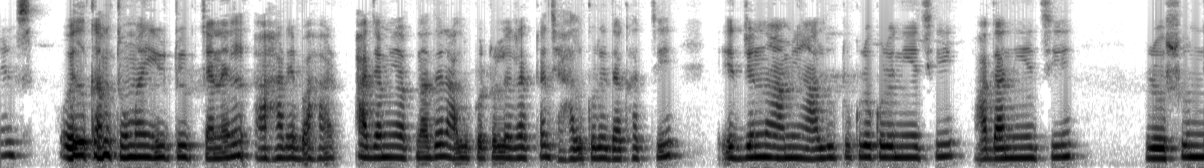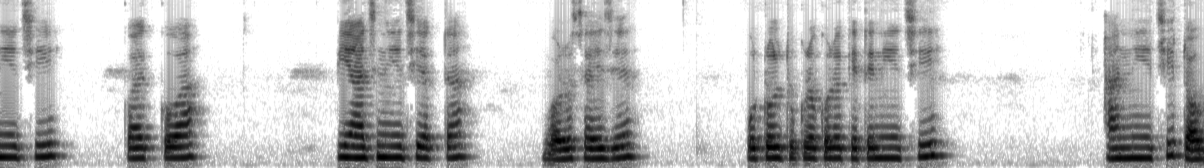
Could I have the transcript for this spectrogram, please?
Friends welcome to my YouTube channel আহারে বাহার আজ আমি আপনাদের আলু পটলের একটা ঝাল করে দেখাচ্ছি। এর জন্য আমি আলু টুকরো করে নিয়েছি, আদা নিয়েছি, রসুন নিয়েছি, কয়েক কোয়া, পেঁয়াজ নিয়েছি একটা, বড় সাইজের, পটল টুকরো করে কেটে নিয়েছি, আর নিয়েছি টক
